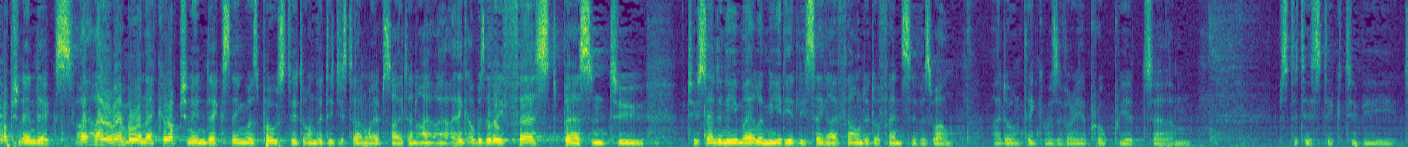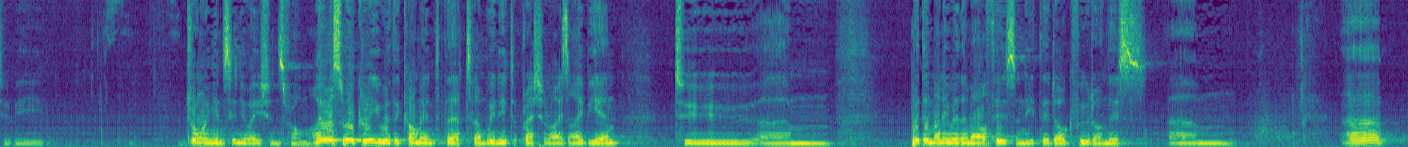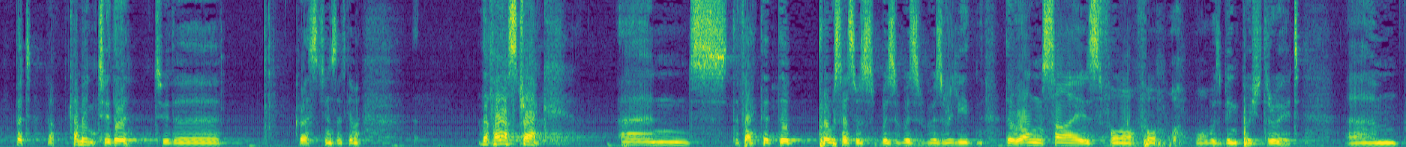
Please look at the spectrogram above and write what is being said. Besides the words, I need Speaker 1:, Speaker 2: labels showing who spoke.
Speaker 1: corruption index. I, I, remember when that corruption index thing was posted on the Digistan website, and I, I, think I was the very first person to, to send an email immediately saying I found it offensive as well. I don't think it was a very appropriate um, statistic to be, to be drawing insinuations from. I also agree with the comment that um, we need to pressurize IBM to um, put their money where their mouth is and eat their dog food on this. Um, uh, but no, coming to the, to the questions that come up, the fast track and the fact that the process was, was, was, was really the wrong size for, for what was being pushed through it. Um,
